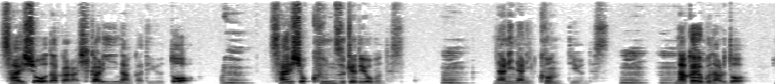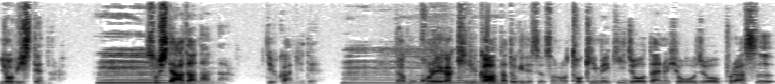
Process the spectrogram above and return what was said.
最初、だから光なんかで言うと、うん。最初、くん付けで呼ぶんです。うん。何々くんって言うんです。うん。うん。仲良くなると、呼び捨てになる。うーん。そしてあだ名になる。っていう感じで。うーん。だからもうこれが切り替わった時ですよ。そのときめき状態の表情プラス、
